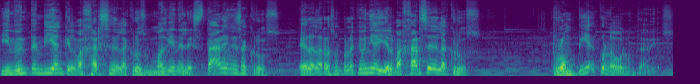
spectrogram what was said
Y no entendían que el bajarse de la cruz, más bien el estar en esa cruz, era la razón por la que venía. Y el bajarse de la cruz rompía con la voluntad de Dios.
